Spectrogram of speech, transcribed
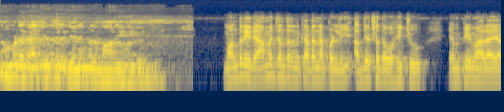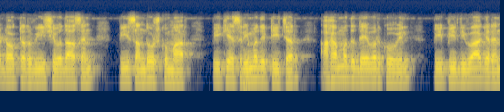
നമ്മുടെ രാജ്യത്തിലെ ജനങ്ങൾ മാറിയിരിക്കുന്നു. മന്ത്രി രാമചന്ദ്രൻ കടനപ്പള്ളി അധ്യക്ഷത വഹിച്ചു. എം പിമാരായ doctor V Sivadasan P Santhosh Kumar P K Sreemathi teacher Ahammad Devarkovil P P Divakaran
